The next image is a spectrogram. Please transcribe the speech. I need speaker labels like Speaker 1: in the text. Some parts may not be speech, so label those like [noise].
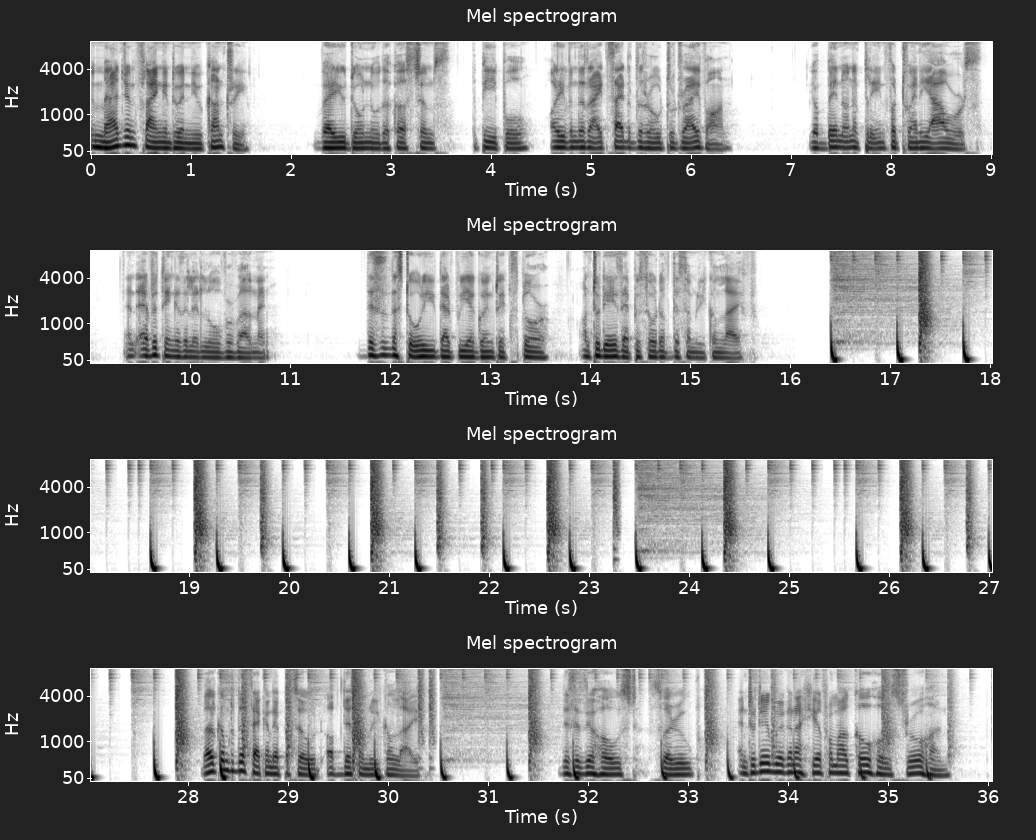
Speaker 1: Imagine flying into a new country where you don't know the customs, the people, or even the right side of the road to drive on. You've been on a plane for 20 hours and everything is a little overwhelming. This is the story that we are going to explore on today's episode of This American Life. Welcome to the second episode of This American Life. This is your host, Swaroop, and today we're going to hear from our co host, Rohan,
